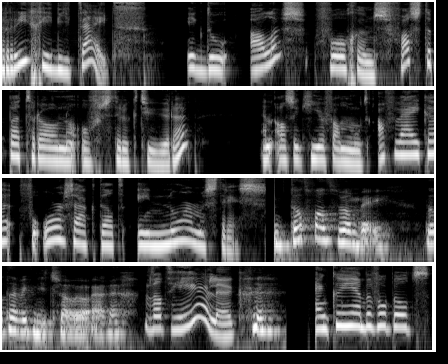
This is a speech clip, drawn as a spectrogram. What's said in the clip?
Rigiditeit. Ik doe alles volgens vaste patronen of structuren. En als ik hiervan moet afwijken, veroorzaakt dat enorme stress. Dat valt wel mee. Dat heb ik niet zo heel erg. Wat heerlijk. en kun je bijvoorbeeld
